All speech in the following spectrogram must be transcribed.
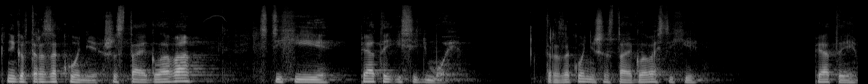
Книга Второзакония, 6 глава, стихи 5 и 7. Второзаконие, 6 глава, стихи 5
